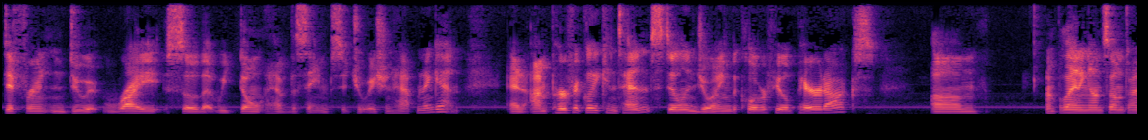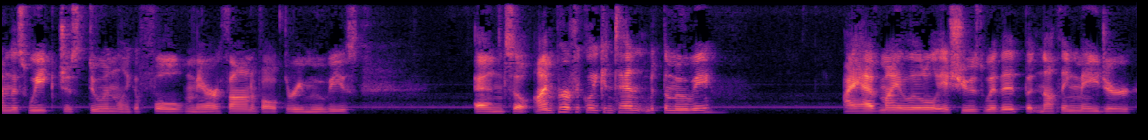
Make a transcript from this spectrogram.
different and do it right so that we don't have the same situation happen again. And I'm perfectly content still enjoying the Cloverfield paradox. Um, I'm planning on sometime this week just doing like a full marathon of all three movies. And so I'm perfectly content with the movie. I have my little issues with it, but nothing major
